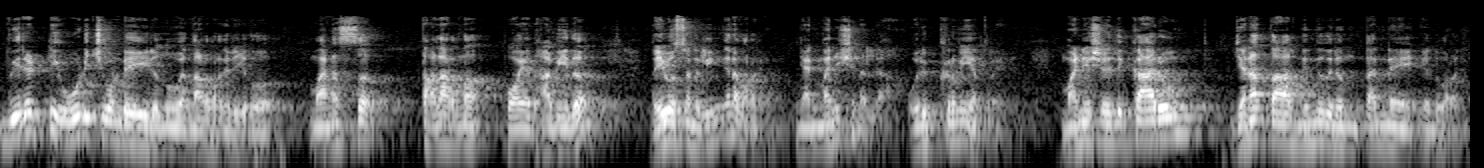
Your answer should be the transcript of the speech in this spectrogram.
വിരട്ടി ഓടിച്ചുകൊണ്ടേയിരുന്നു എന്നാണ് പറഞ്ഞിരിക്കുന്നത്. മനസ്സ് തളർന്ന് പോയ ദാവീദ് ദൈവസ്ഥനിൽ ഇങ്ങനെ പറഞ്ഞു ഞാൻ മനുഷ്യനല്ല ഒരു കൃമി അത്രേ മനുഷ്യധികാരവും ജനത്താൽ നിന്നതിനും തന്നെ എന്ന് പറഞ്ഞു.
